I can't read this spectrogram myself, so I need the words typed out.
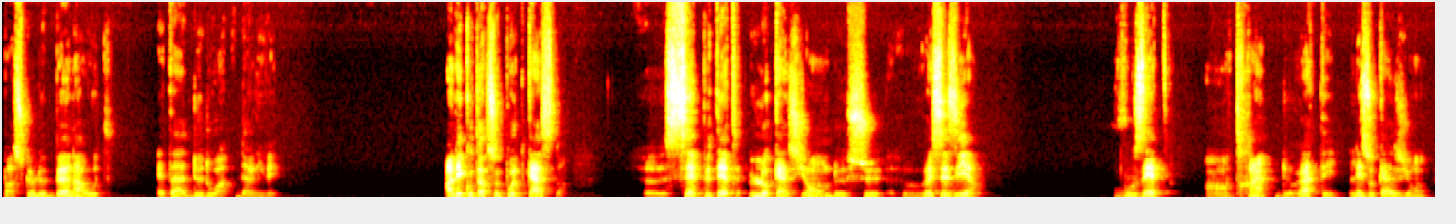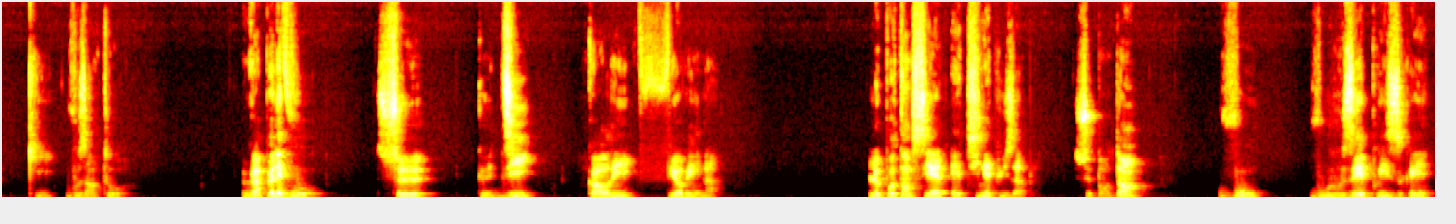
parce que le burn-out est à deux doigts d'arriver. En écoutant ce podcast, euh, c'est peut-être l'occasion de se ressaisir. Vous êtes en train de rater les occasions qui vous entourent. Rappelez-vous ce dit Carly Fiorina. Le potentiel est inépuisable. Cependant, vous vous épuiserez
